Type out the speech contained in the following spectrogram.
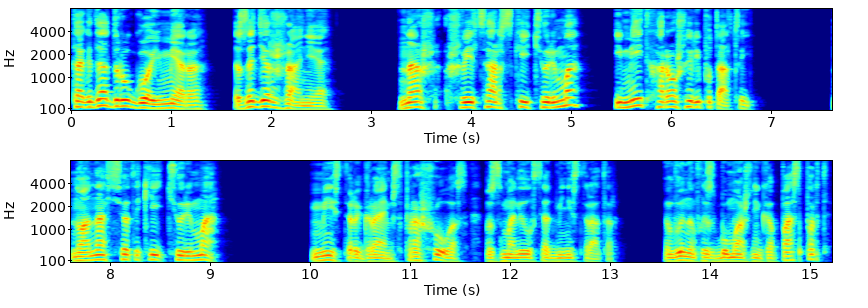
Тогда другой мера — задержание. Наш швейцарский тюрьма имеет хорошей репутацией. Но она все-таки тюрьма. «Мистер Граймс, прошу вас», — взмолился администратор. Вынув из бумажника паспорт,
